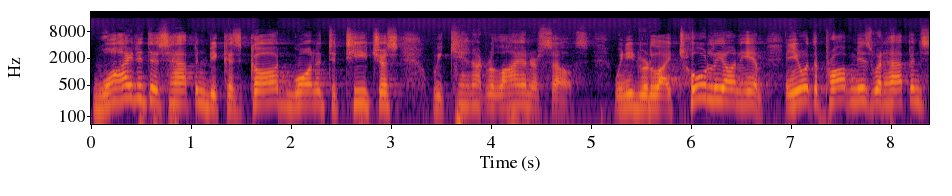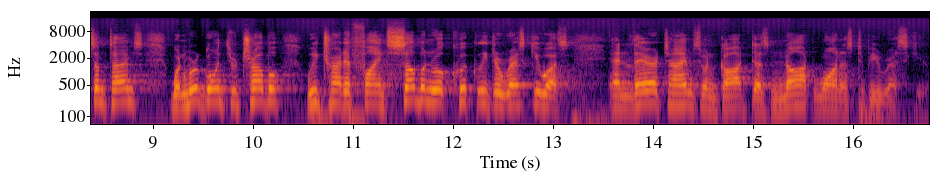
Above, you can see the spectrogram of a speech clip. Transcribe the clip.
Why did this happen? Because God wanted to teach us we cannot rely on ourselves. We need to rely totally on Him. And you know what the problem is? What happens sometimes when we're going through trouble? We try to find someone real quickly to rescue us. And there are times when God does not want us to be rescued.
